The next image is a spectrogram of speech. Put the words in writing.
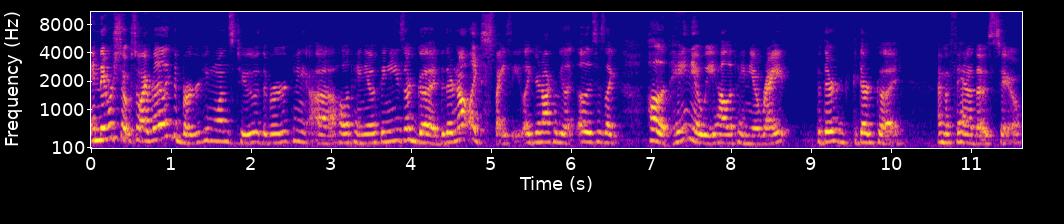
And they were so so. I really like the Burger King ones too. The Burger King uh, jalapeno thingies are good, but they're not like spicy. Like you're not gonna be like, oh, this is like jalapeno-y jalapeno, right? But they're they're good. I'm a fan of those too.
